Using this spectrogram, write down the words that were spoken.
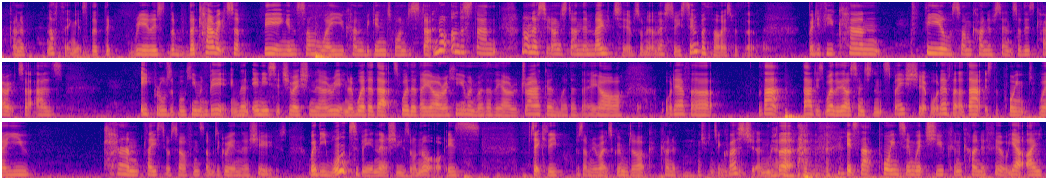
kind of nothing. It's the the realist the, the character being in some way you can begin to understand not understand not necessarily understand their motives or not necessarily sympathize with them but if you can feel some kind of sense of this character as a plausible human being than any situation they are in, and whether that's whether they are a human, whether they are a dragon, whether they are whatever, that that is whether they are a sentient spaceship, whatever. That is the point where you can place yourself in some degree in their shoes. Whether you want to be in their shoes or not is particularly for somebody who writes grimdark, kind of interesting question. But it's that point in which you can kind of feel, yeah, I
